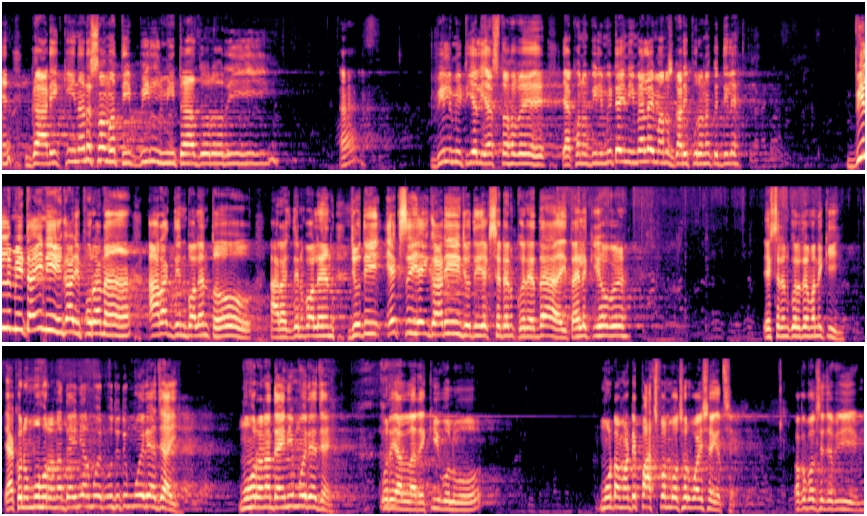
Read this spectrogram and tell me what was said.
গাড়ি কিনার সমাতি বিল মিটা জরুরি। হ্যাঁ? বিল মিটিয়ে নিয়ে আসতে হবে। এখনও বিল মিটাইনি মেলায় মানুষ গাড়ি পুরানো করে দিলে। বিল মিটাইনি গাড়ি পুরানা। আর একদিন বলেন তো আর একদিন বলেন, যদি এক্স, এই গাড়ি যদি অ্যাক্সিডেন্ট করে দেয়, তাহলে কি হবে? অ্যাক্সিডেন্ট করে দেয় মানে কি? এখনও মোহরানা দেয়নি আর ও যদি মরে যায় মোহরানা দেয়নি, মরে যায়। ওরে আল্লাহ রে, কি বলব? মোটামুটি পাঁচপন বছর বয়স হয়ে গেছে। ওকে বলছে যে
